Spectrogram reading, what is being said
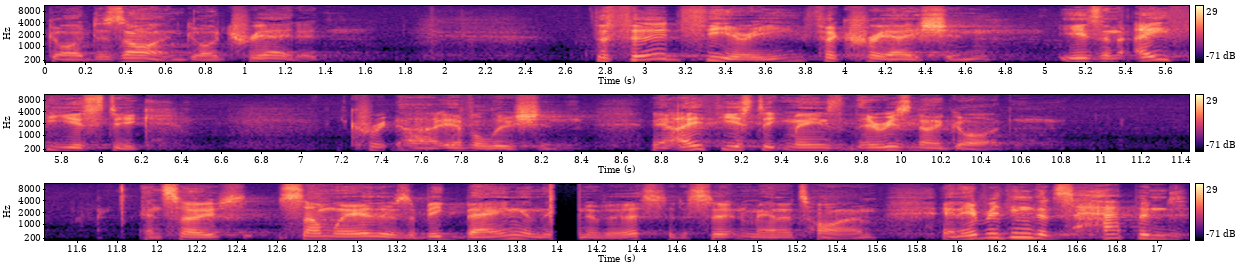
God designed, God created. The third theory for creation is an atheistic uh, evolution. Now, atheistic means there is no God. And so, somewhere there's a big bang in the universe at a certain amount of time, and everything that's happened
